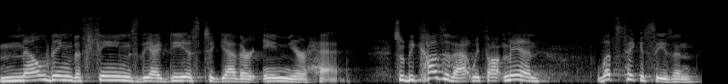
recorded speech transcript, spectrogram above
melding the themes, the ideas together in your head. So, because of that, we thought, man, let's take a season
